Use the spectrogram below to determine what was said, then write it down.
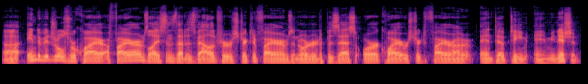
Uh, individuals require a firearms license that is valid for restricted firearms in order to possess or acquire a restricted firearm and to obtain ammunition.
